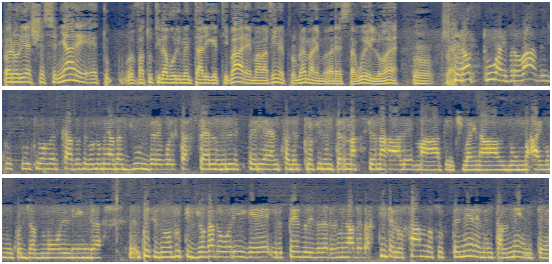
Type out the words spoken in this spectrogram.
poi non riesci a segnare, e tu fa tutti i lavori mentali che ti pare, ma alla fine il problema resta quello, eh. Cioè, Però tu hai provato in quest'ultimo mercato, secondo me, ad aggiungere quel tassello dell'esperienza, del profilo internazionale, Matic, Vainaldum, hai comunque già Smalling. Eh, questi sono tutti giocatori che il peso di determinate partite lo sanno sostenere mentalmente.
